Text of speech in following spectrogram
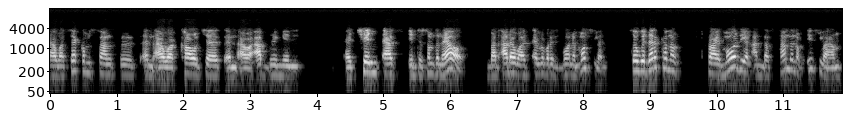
our circumstances and our cultures and our upbringing uh, change us into something else. But otherwise, everybody's born a Muslim. So with that kind of primordial understanding of Islam,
